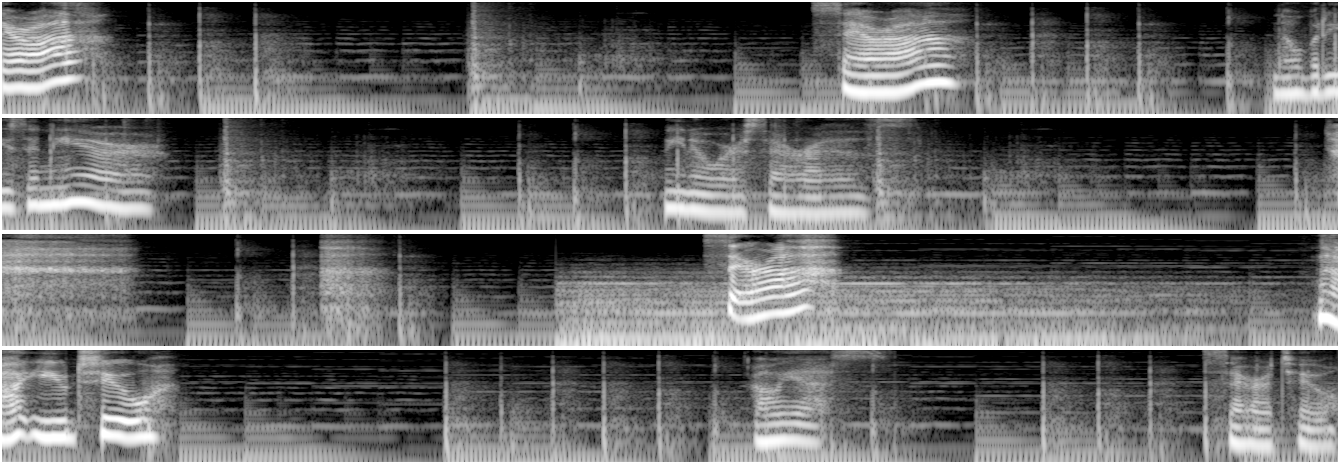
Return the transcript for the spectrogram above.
Sarah? Sarah? Nobody's in here. We know where Sarah is. Sarah? Not you too. Oh, yes. Sarah, too.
